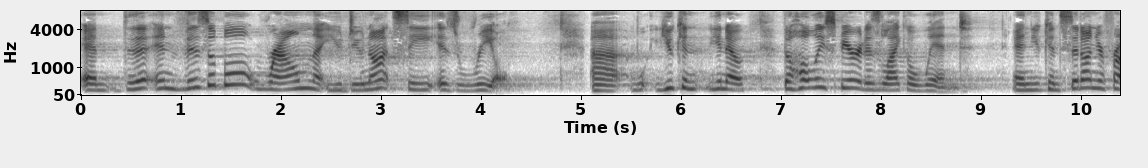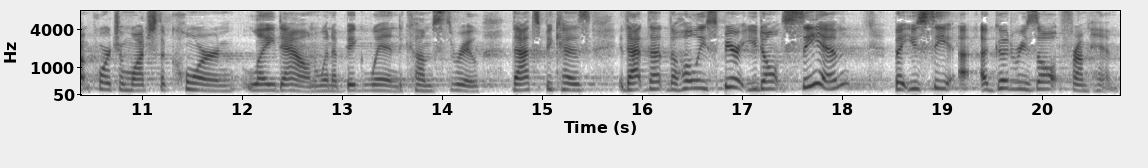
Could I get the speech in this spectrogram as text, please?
And the invisible realm that you do not see is real. Uh, you can, you know, the Holy Spirit is like a wind. And you can sit on your front porch and watch the corn lay down when a big wind comes through. That's because that, that the Holy Spirit, you don't see him, but you see a, a good result from him.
